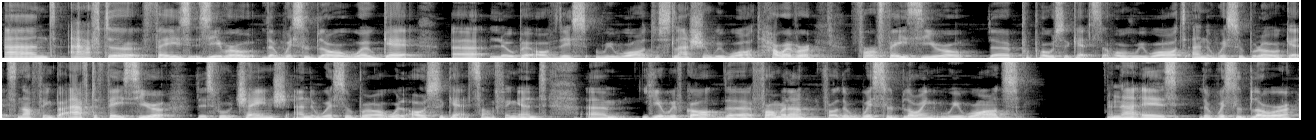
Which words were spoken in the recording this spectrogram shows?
And after phase zero, the whistleblower will get a little bit of this reward, the slashing reward. However, for phase zero, the proposer gets the whole reward and the whistleblower gets nothing. But after phase zero, this will change and the whistleblower will also get something. And um, here we've got the formula for the whistleblowing rewards. And that is the whistleblower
